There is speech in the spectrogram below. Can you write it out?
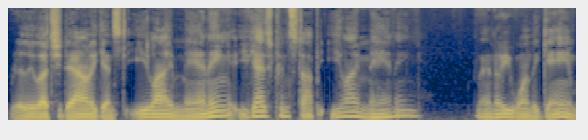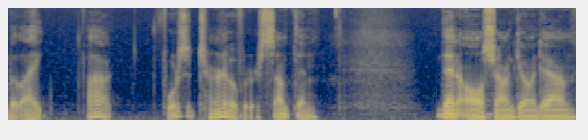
really let you down against Eli Manning. You guys couldn't stop Eli Manning. I know you won the game, but like, fuck, force a turnover or something. Then Alshon going down.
